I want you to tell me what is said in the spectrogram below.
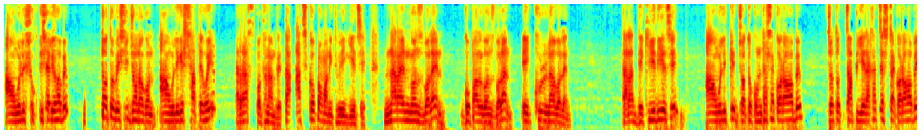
আওয়ামী লীগ শক্তিশালী হবে। তত বেশি জনগণ আওয়ামী লীগের সাথে হয়ে রাজপথে নামবে, তা আজকেও প্রমাণিত হয়ে গিয়েছে। নারায়ণগঞ্জ বলেন, গোপালগঞ্জ বলেন, এই খুলনা বলেন। তারা দেখিয়ে দিয়েছে, আওয়ামী লীগকে যত কোণঠাসা করা হবে, যত চাপিয়ে রাখার চেষ্টা করা হবে,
